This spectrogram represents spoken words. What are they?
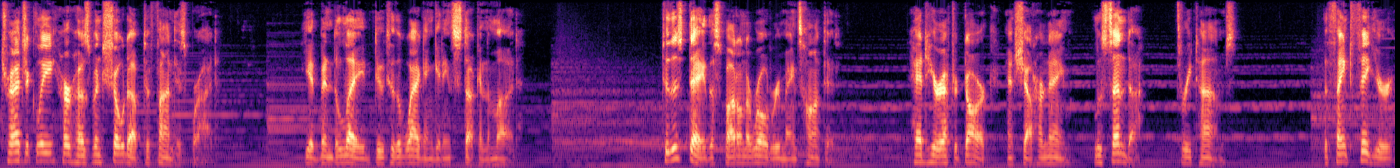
Tragically, her husband showed up to find his bride. He had been delayed due to the wagon getting stuck in the mud. To this day, the spot on the road remains haunted. Head here after dark and shout her name, Lucinda, three times the faint figure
